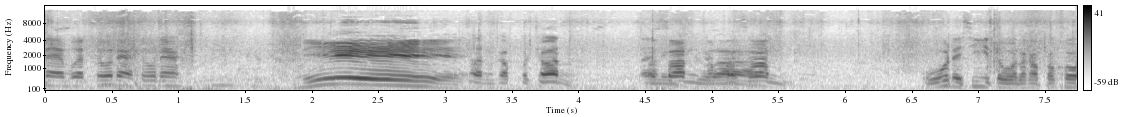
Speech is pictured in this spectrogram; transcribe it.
แน่เบิดตัวแน่ตัวแน่นี่ช่อนครับปลาช่อนปลาซ่อนครับปลาซ่อนโอ้ได้สี่ตัวแล้วครับปลาคอ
